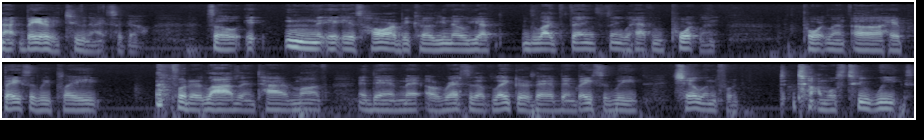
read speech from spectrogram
not barely two nights ago. So it mm, it is hard because you know you have like the thing thing what happened in Portland. Portland uh, had basically played for their lives the entire month, and then met a rested up Lakers that had been basically chilling for t- almost two weeks.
